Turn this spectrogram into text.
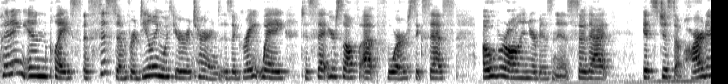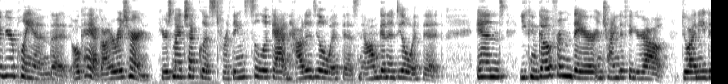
putting in place a system for dealing with your returns is a great way to set yourself up for success overall in your business so that it's just a part of your plan that, okay, I got a return. Here's my checklist for things to look at and how to deal with this. Now I'm going to deal with it. And you can go from there and trying to figure out do I need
